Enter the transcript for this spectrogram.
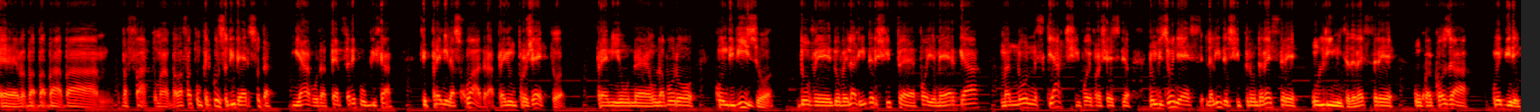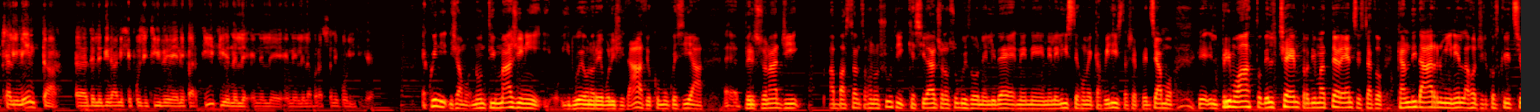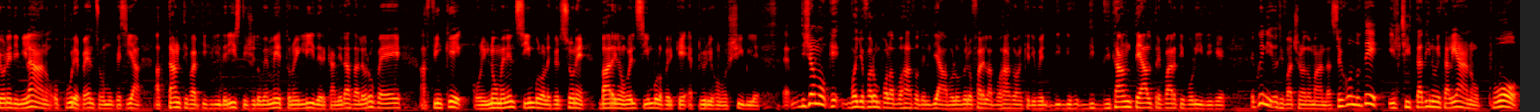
eh, va, va, va, va, fatto, ma va fatto un percorso diverso, da, mi auguro, da Terza Repubblica, che premi la squadra, premi un progetto, premi un, un lavoro condiviso, dove, dove, la leadership eh, poi emerga, ma non schiacci poi i processi. Non bisogna essere, la leadership non deve essere un limite, deve essere un qualcosa, come dire, che alimenta eh, delle dinamiche positive nei partiti e nelle, e nelle, e nelle elaborazioni politiche. E quindi diciamo non ti immagini i due onorevoli citati o comunque sia eh, personaggi abbastanza conosciuti che si lanciano subito nelle, idee, nelle, liste come capilista. Cioè, pensiamo che il primo atto del centro di Matteo Renzi è stato candidarmi nella circoscrizione di Milano, oppure penso comunque sia a tanti partiti lideristici dove mettono il leader candidato alle europee affinché con il nome nel simbolo le persone barrino quel simbolo perché è più riconoscibile. Eh, diciamo che voglio fare un po' l'avvocato del diavolo, ovvero fare l'avvocato anche di, que- di, di, di tante altre parti politiche. E quindi io ti faccio una domanda, secondo te il cittadino italiano può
